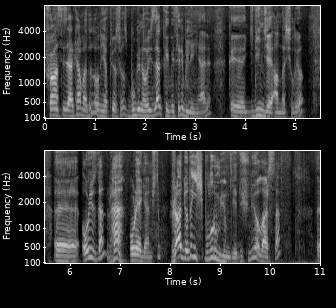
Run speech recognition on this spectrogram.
Şu an siz Erkan Radyo'da onu yapıyorsunuz. Bugün o yüzden kıymetini bilin yani. E, gidince anlaşılıyor. E, o yüzden heh, oraya gelmiştim. Radyoda iş bulur muyum diye düşünüyorlarsa e,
